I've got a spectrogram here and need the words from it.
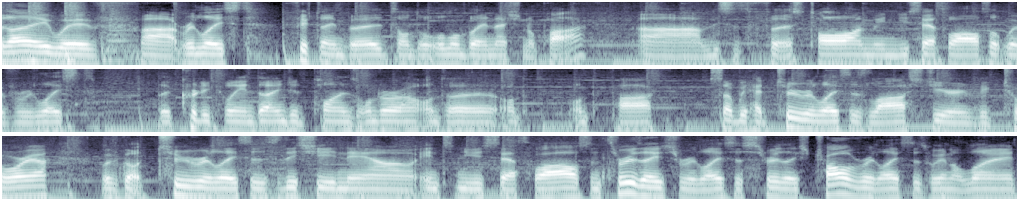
Today we've uh, released 15 birds onto Oolambeyan National Park. Um, this is the first time in New South Wales that we've released the critically endangered Plains wanderer onto, onto, onto park. So we had two releases last year in Victoria. We've got two releases this year now into New South Wales and through these releases, through these trial releases, we're going to learn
